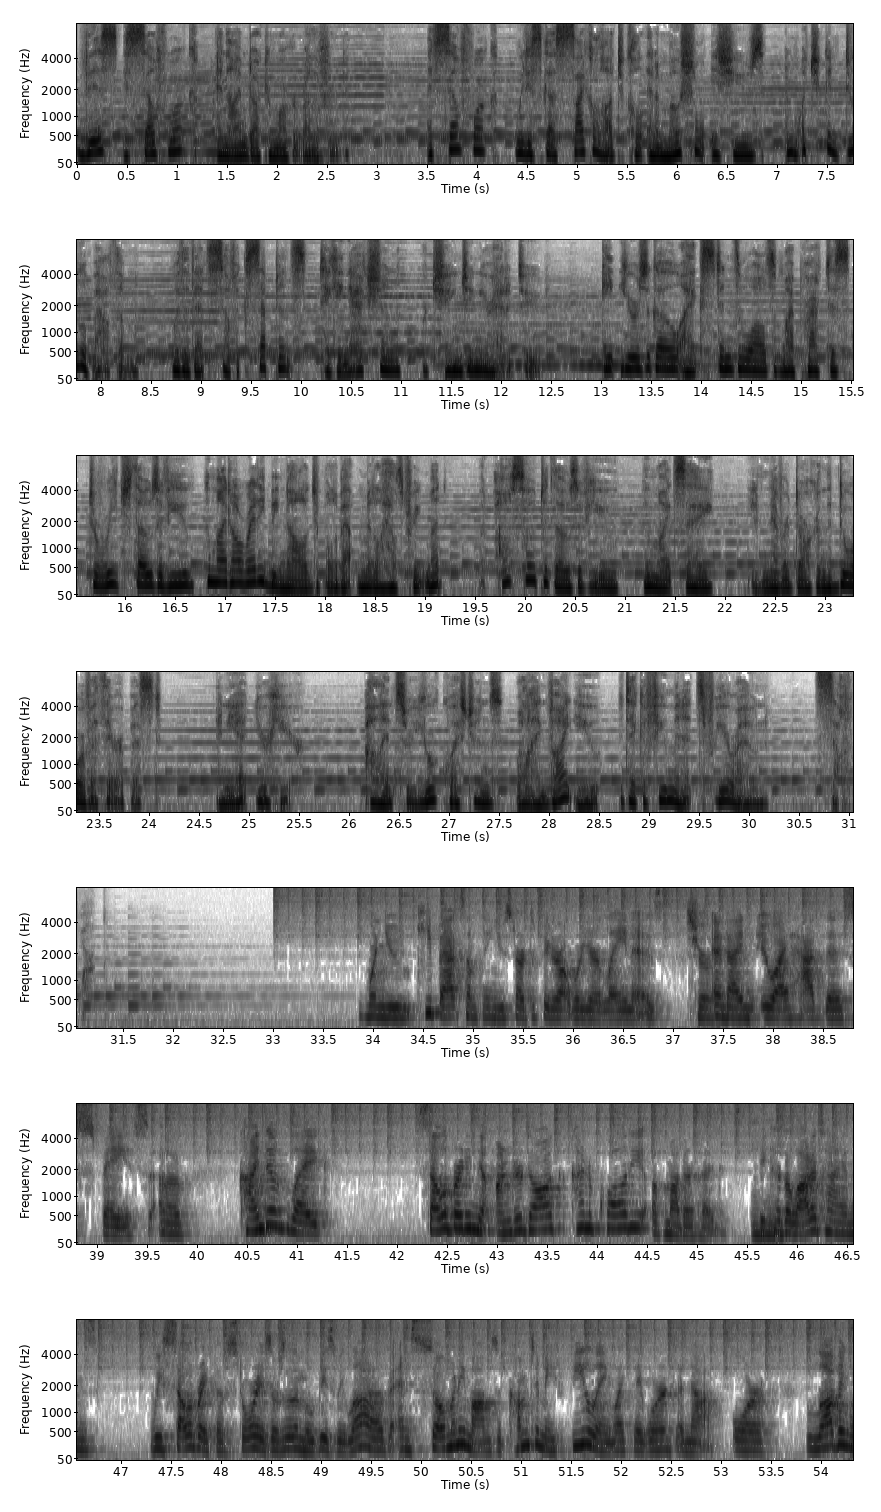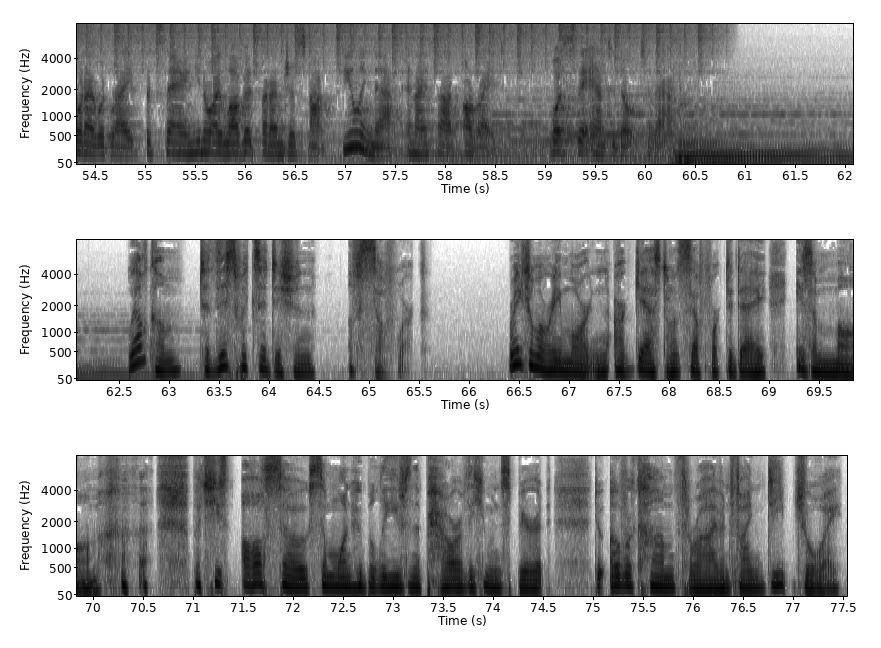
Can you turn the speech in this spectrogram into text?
This is Self Work, and I'm Dr. Margaret Rutherford. At Self Work, we discuss psychological and emotional issues and what you can do about them, whether that's self acceptance, taking action, or changing your attitude. Eight years ago, I extended the walls of my practice to reach those of you who might already be knowledgeable about mental health treatment, but also to those of you who might say you'd never darken the door of a therapist, and yet you're here. I'll answer your questions while I invite you to take a few minutes for your own self work. When you keep at something, you start to figure out where your lane is. Sure. And I knew I had this space of kind of like celebrating the underdog kind of quality of motherhood. Mm-hmm. Because a lot of times we celebrate those stories, those are the movies we love. And so many moms would come to me feeling like they weren't enough or loving what I would write, but saying, you know, I love it, but I'm just not feeling that. And I thought, all right, what's the antidote to that? Welcome to this week's edition of Self Work. Rachel Marie Martin, our guest on Self Work today, is a mom, but she's also someone who believes in the power of the human spirit to overcome, thrive, and find deep joy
